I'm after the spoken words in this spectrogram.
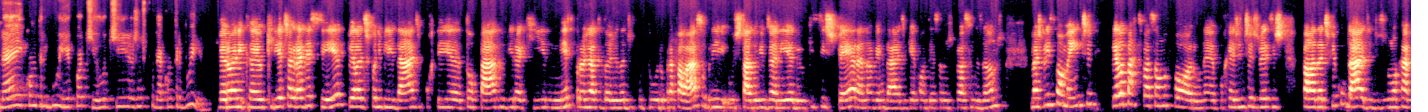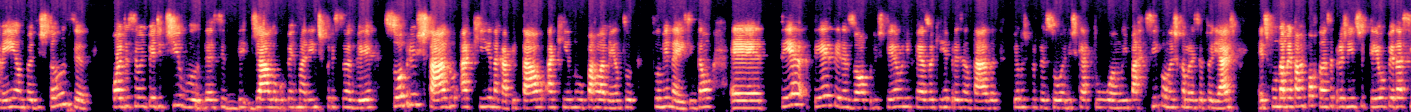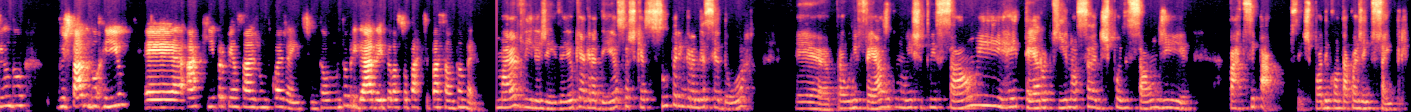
né, e contribuir com aquilo que a gente puder contribuir. Verônica, eu queria te agradecer pela disponibilidade, por ter topado vir aqui nesse projeto da Agenda de Futuro para falar sobre o Estado do Rio de Janeiro o que se espera, na verdade, que aconteça nos próximos anos, mas principalmente pela participação no fórum, né? Porque a gente às vezes fala da dificuldade de deslocamento, a distância pode ser um impeditivo desse diálogo permanente que precisa haver sobre o Estado aqui na capital, aqui no Parlamento Fluminense. Então, é, ter, ter Teresópolis, ter a Unifeso aqui representada pelos professores que atuam e participam nas câmaras setoriais é de fundamental importância para a gente ter um pedacinho do, do Estado do Rio é, aqui para pensar junto com a gente. Então, muito obrigada aí pela sua participação também. Maravilha, Geisa. Eu que agradeço, acho que é super engrandecedor é, para a Unifeso como instituição e reitero aqui nossa disposição de participar. Vocês podem contar com a gente sempre.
